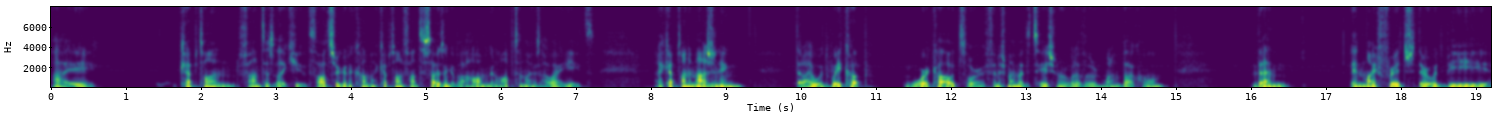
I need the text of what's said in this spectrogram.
i kept on fantas like thoughts are gonna come. I kept on fantasizing about how I'm gonna optimize how I eat. I kept on imagining that I would wake up, work out, or finish my meditation or whatever when I'm back home. Then, in my fridge there would be,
